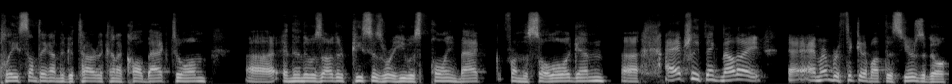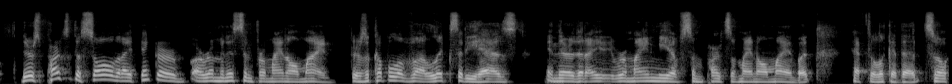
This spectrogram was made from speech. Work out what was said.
play something on the guitar to kind of call back to him. Uh, and then there was other pieces where he was pulling back from the solo again. Uh, I actually think now that I I remember thinking about this years ago, there's parts of the solo that I think are, are reminiscent from Mine All Mine. There's a couple of uh, licks that he has in there that I remind me of some parts of Mine All Mine, but have to look at that. So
